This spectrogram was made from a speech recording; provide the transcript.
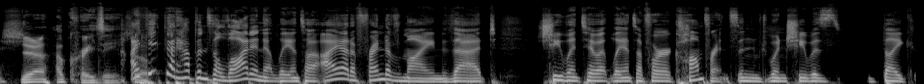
gosh. Yeah. How crazy. I think that happens a lot in Atlanta. I had a friend of mine that she went to Atlanta for a conference, and when she was like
